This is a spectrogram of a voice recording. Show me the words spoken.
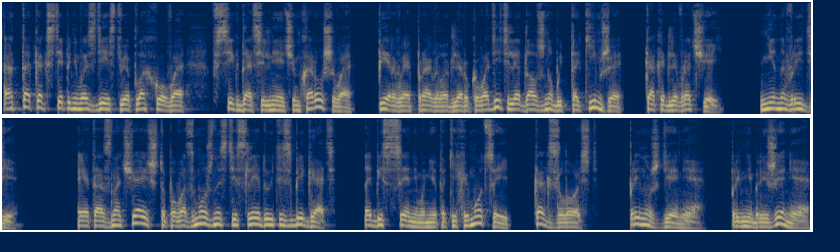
А так как степень воздействия плохого всегда сильнее, чем хорошего, первое правило для руководителя должно быть таким же, как и для врачей – не навреди. Это означает, что по возможности следует избегать обесценивания таких эмоций, как злость, принуждение, пренебрежение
